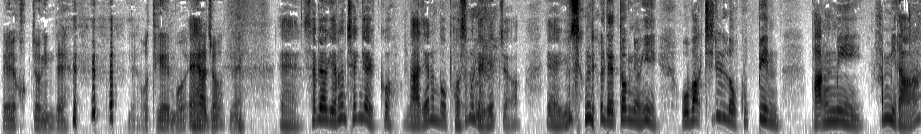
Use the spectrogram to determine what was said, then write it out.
매일 걱정인데 네, 어떻게 뭐 예. 해야죠. 네. 예, 새벽에는 챙겨 입고 낮에는 뭐 벗으면 되겠죠. 예, 윤석열 대통령이 5박 7일로 국빈 방미합니다.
